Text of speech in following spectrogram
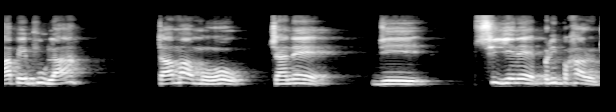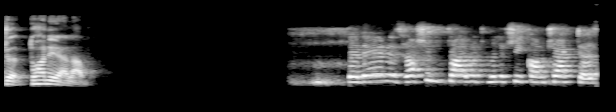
အားပေးဖူးလားဒါမှမဟုတ်ဂျန်တဲ့ဒီစီရင်တဲ့ပြိပခါတွေအတွက်သွားနေတာလားပေါ့ They're there as Russian private military contractors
